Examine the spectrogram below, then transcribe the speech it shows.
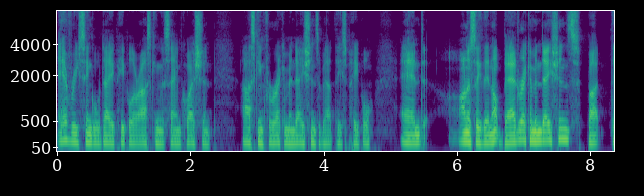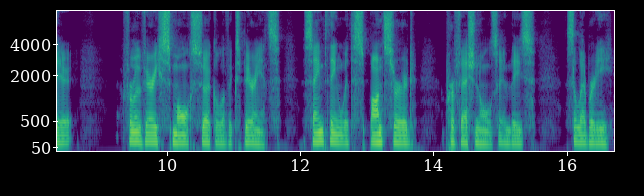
every single day people are asking the same question, asking for recommendations about these people. And honestly, they're not bad recommendations, but they're from a very small circle of experience. Same thing with sponsored professionals in these celebrity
